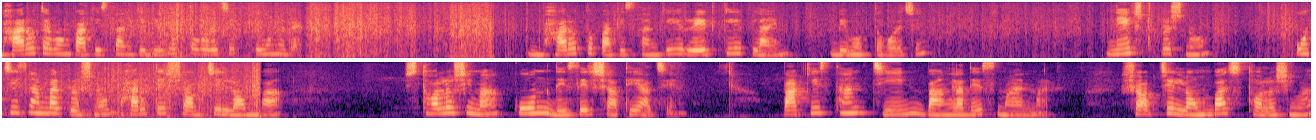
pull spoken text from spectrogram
ভারত এবং পাকিস্তানকে বিভক্ত করেছে কোন রেখা ভারত ও পাকিস্তানকে রেড ক্লিফ লাইন বিভক্ত করেছে। নেক্সট প্রশ্ন, পঁচিশ নাম্বার প্রশ্ন, ভারতের সবচেয়ে লম্বা স্থলসীমা কোন দেশের সাথে আছে? পাকিস্তান, চীন, বাংলাদেশ, মায়ানমার। সবচেয়ে লম্বা স্থলসীমা?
